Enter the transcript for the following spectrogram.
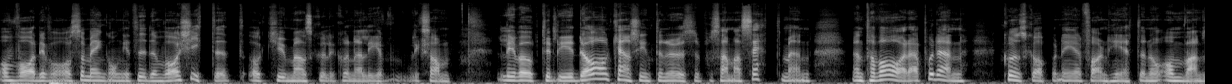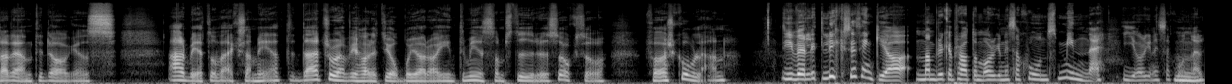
om vad det var som en gång i tiden var kittet och hur man skulle kunna lev, liksom, leva upp till det idag. Kanske inte nödvändigtvis på samma sätt men, men ta vara på den kunskapen och erfarenheten och omvandla den till dagens arbete och verksamhet. Där tror jag vi har ett jobb att göra, inte minst som styrelse också för skolan. Det är väldigt lyxigt tänker jag. Man brukar prata om organisationsminne i organisationer mm.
